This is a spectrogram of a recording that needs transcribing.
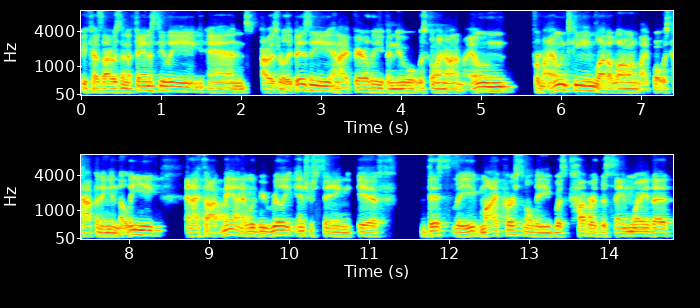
because I was in a fantasy league and I was really busy and I barely even knew what was going on in my own for my own team, let alone like what was happening in the league. And I thought, man, it would be really interesting if this league, my personal league, was covered the same way that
